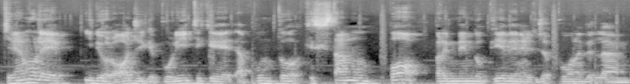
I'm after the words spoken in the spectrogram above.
chiamiamole ideologiche, politiche, appunto, che si stanno un po' prendendo piede nel Giappone del,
